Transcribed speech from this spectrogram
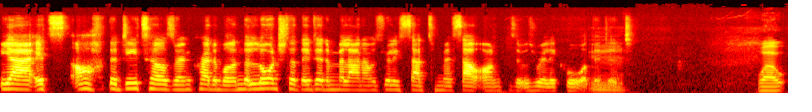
Yeah, it's oh the details are incredible, and the launch that they did in Milan, I was really sad to miss out on because it was really cool what they Mm. did. Well,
